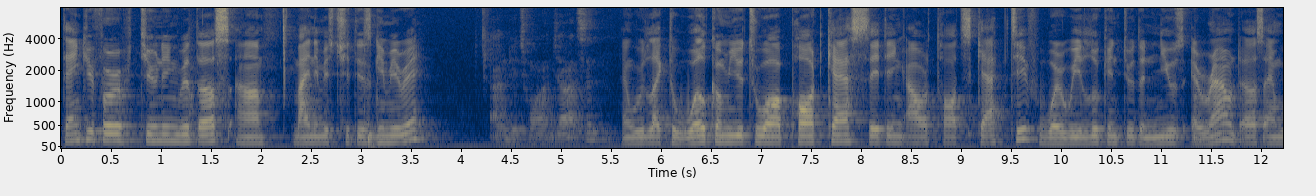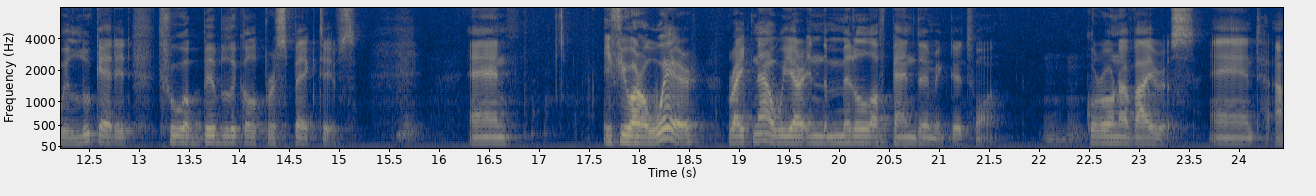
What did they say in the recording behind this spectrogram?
Thank you for tuning with us. Um, my name is Chitis Ghimire, I'm Detwan Johnson. and we would like to welcome you to our podcast, Setting Our Thoughts Captive, where we look into the news around us and we look at it through a biblical perspectives. And if you are aware, right now we are in the middle of pandemic, Detwan, Mm-hmm. coronavirus, and uh,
